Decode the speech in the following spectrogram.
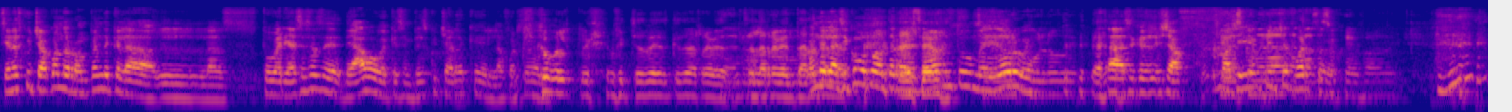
si han escuchado cuando rompen de que la, las tuberías esas de, de agua, güey, que se empieza a escuchar de que la fuerza de... Como el- muchas veces que se la, reven- se la reventaron. Ándale, así como cuando te al reventaban Sebas. tu medidor, güey. Güey. Ah, así que ya, así bien pinche fuerte, de su güey. jefa, güey.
